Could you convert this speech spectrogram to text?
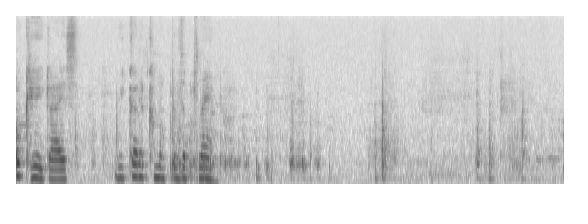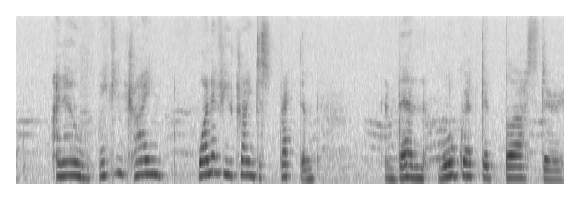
Okay, guys, we gotta come up with a plan. I know we can try and one of you try and distract them, and then we'll grab the blaster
